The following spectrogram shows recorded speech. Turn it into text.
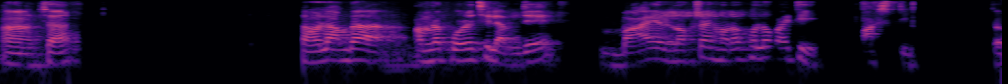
আচ্ছা তাহলে আমরা আমরা পড়েছিলাম যে বায়ের নকশায় হরফ হলো কয়টি? পাঁচটি। তো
